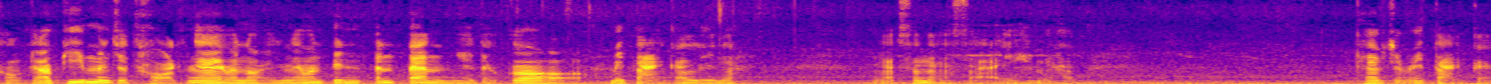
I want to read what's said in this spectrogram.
ของ 9 พีกมันจะถอดง่ายกว่าหน่อยนะ มันเป็นแป้นๆอย่างเงี้ย แต่ก็ไม่ต่างกันเลยนะ ลักษณะสายเห็นไหมครับ แทบจะไม่ต่างกัน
